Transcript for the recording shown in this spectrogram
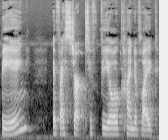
being if I start to feel kind of like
